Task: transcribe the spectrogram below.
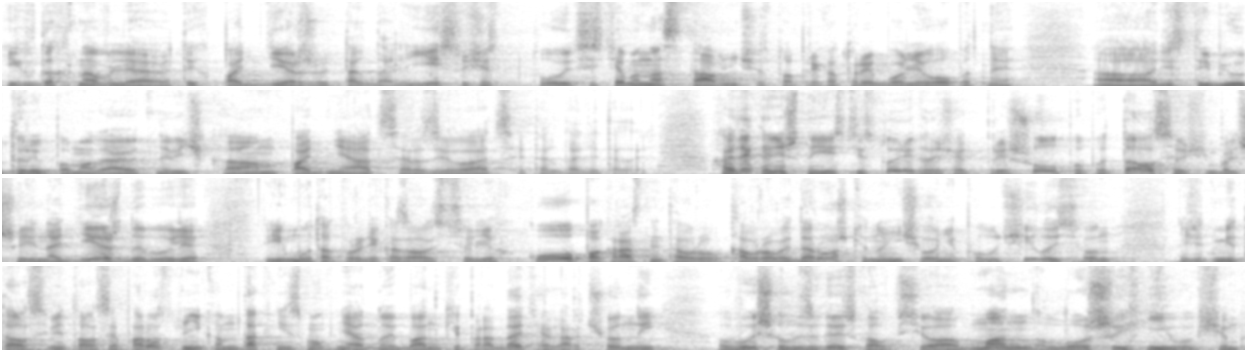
их вдохновляют, их поддерживают и так далее. Есть существует система наставничества, при которой более опытные дистрибьюторы помогают новичкам подняться, развиваться и так далее, и так далее. Хотя, конечно, есть история, когда человек пришел, попытался, очень большие надежды были, ему так вроде казалось все легко, по красной ковровой дорожке, но ничего не получилось, он, значит, метался, метался по родственникам, так не смог ни одной банки продать, огорченный, вышел из игры и сказал, все, обман, ложь и, в общем,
